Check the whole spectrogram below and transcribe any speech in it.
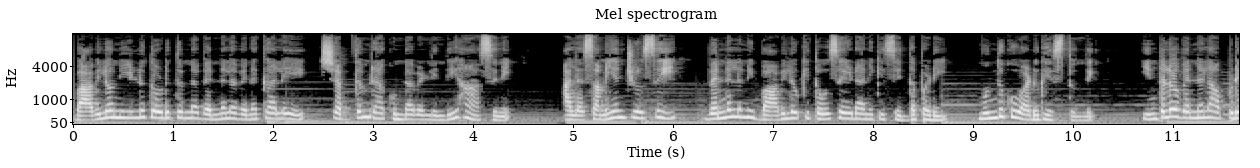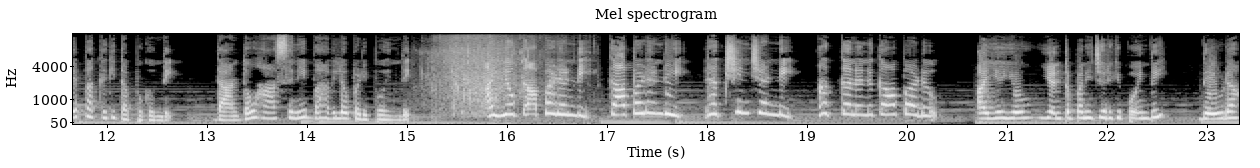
బావిలో నీళ్ళు తోడుతున్న వెన్నెల వెనకాలే శబ్దం రాకుండా వెళ్ళింది హాసిని. అలా సమయం చూసి వెన్నెలని బావిలోకి తోసేయడానికి సిద్ధపడి ముందుకు అడుగేస్తుంది. ఇంతలో వెన్నెల అప్పుడే పక్కకి తప్పుకుంది. దాంతో హాసిని బావిలో పడిపోయింది. అయ్యో కాపాడండి కాపాడండి రక్షించండి అక్క నన్ను కాపాడు. అయ్యయ్యో ఎంత పని జరిగిపోయింది? దేవుడా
